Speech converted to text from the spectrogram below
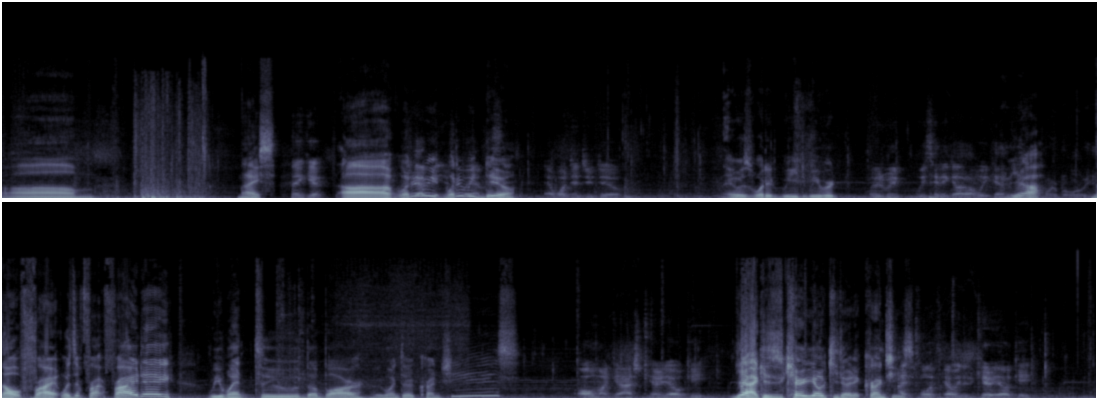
to? Um, nice. Thank you. Uh, what did we what did we do? Yeah, what did you do? It was what did we we were Did we we stay together all weekend? yeah. No, Friday was it fri- Friday? We went to the bar. We went to Crunchy's. Oh my gosh, karaoke. Yeah, because it's karaoke night at I Crunchy's. totally forgot we did karaoke.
